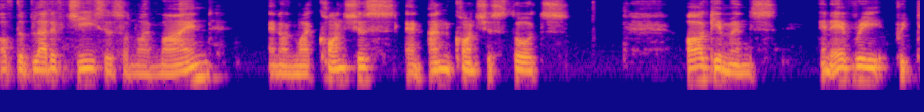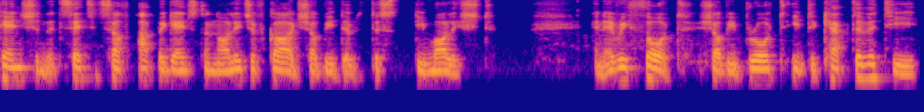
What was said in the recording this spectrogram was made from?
of the blood of Jesus on my mind and on my conscious and unconscious thoughts, arguments, and every pretension that sets itself up against the knowledge of God shall be de- de- demolished, and every thought shall be brought into captivity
